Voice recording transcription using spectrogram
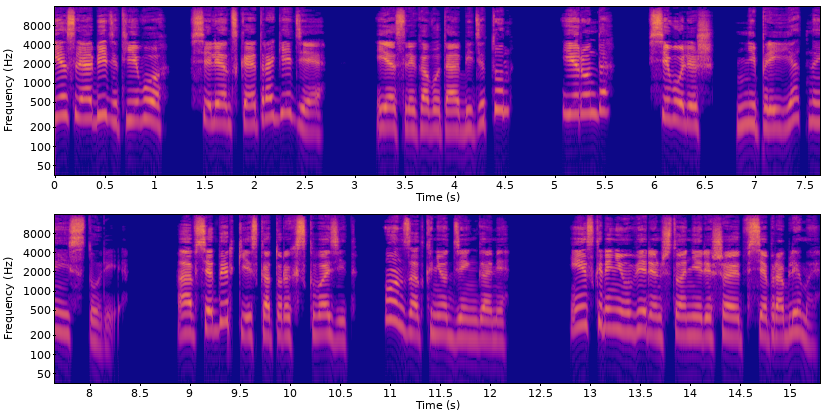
Если обидит его, вселенская трагедия. Если кого-то обидит он, ерунда. Всего лишь неприятная история. А все дырки, из которых сквозит, он заткнет деньгами. Искренне уверен, что они решают все проблемы.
